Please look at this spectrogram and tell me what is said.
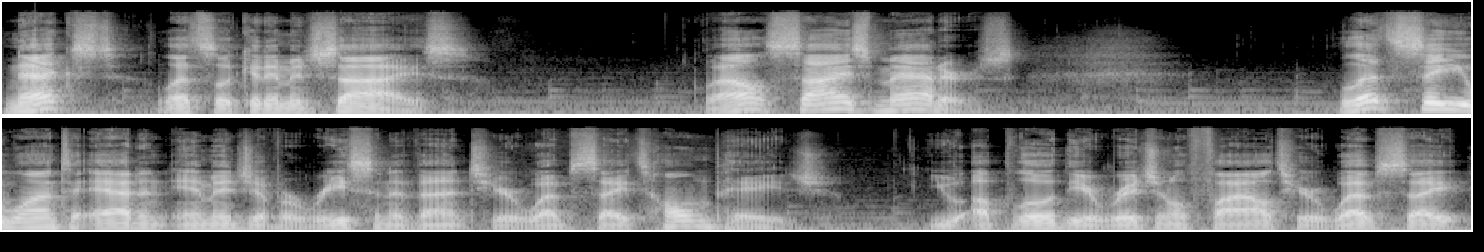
Next, let's look at image size. Well, size matters. Let's say you want to add an image of a recent event to your website's homepage. You upload the original file to your website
